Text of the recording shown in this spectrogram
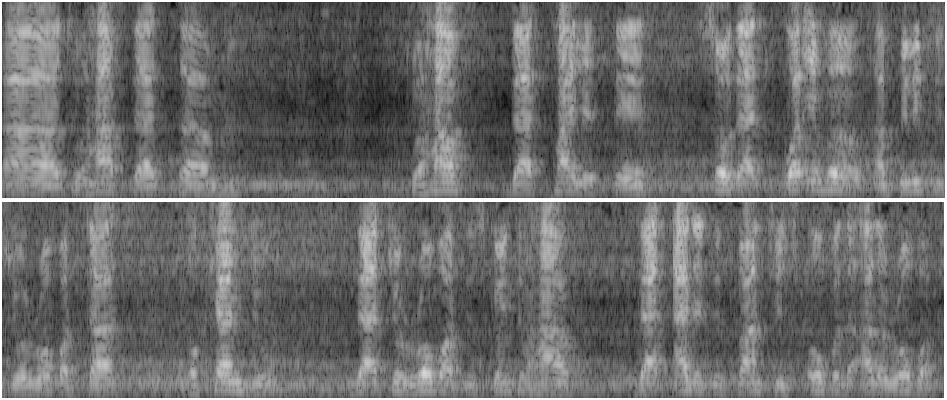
uh, to have that um, to have that pilot there so that whatever abilities your robot does or can do, that your robot is going to have that added advantage over the other robots.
